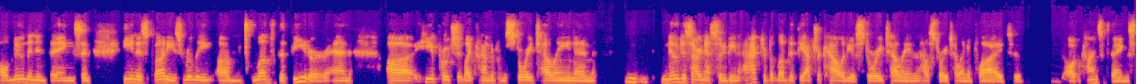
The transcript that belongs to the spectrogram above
Paul Newman and things. And he and his buddies really um, loved the theater. And uh, he approached it like kind of from storytelling and no desire necessarily to be an actor, but love the theatricality of storytelling and how storytelling applied to all kinds of things.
